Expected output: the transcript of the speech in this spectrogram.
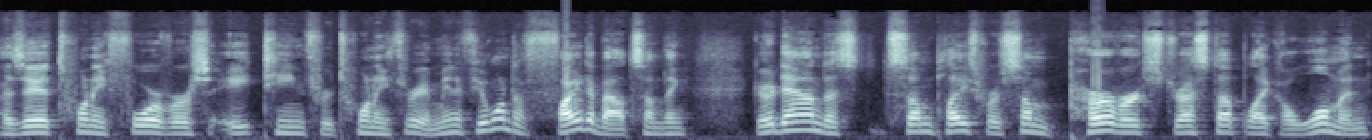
Isaiah 24, verse 18 through 23. I mean, if you want to fight about something, go down to some place where some pervert's dressed up like a woman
